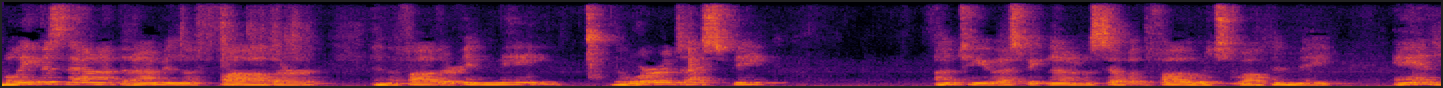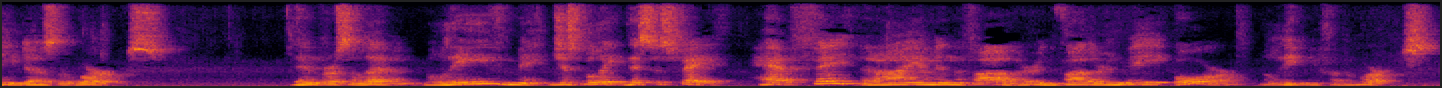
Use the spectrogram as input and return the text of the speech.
Believest thou not that I'm in the Father, and the Father in me? The words I speak unto you, I speak not of myself, but the Father which dwelleth in me, and he does the works. Then verse 11, believe me, just believe, this is faith. Have faith that I am in the Father, and the Father in me, or believe me for the works.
